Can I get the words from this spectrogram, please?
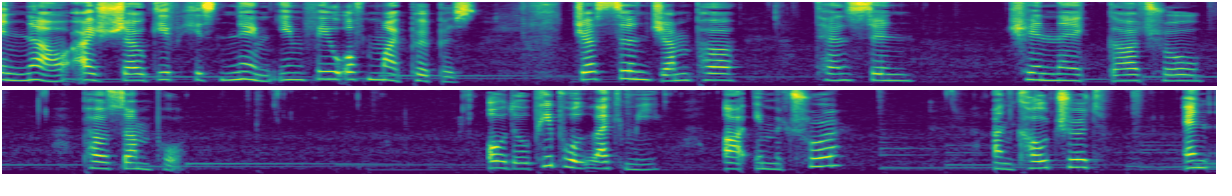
and now I shall give his name in view of my purpose. Jetsun Jampa Tenzin Chinegacho Palsampo. Although people like me are immature, uncultured, and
